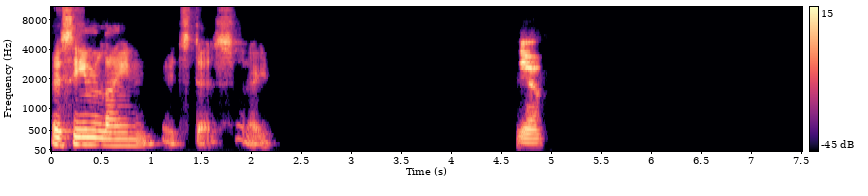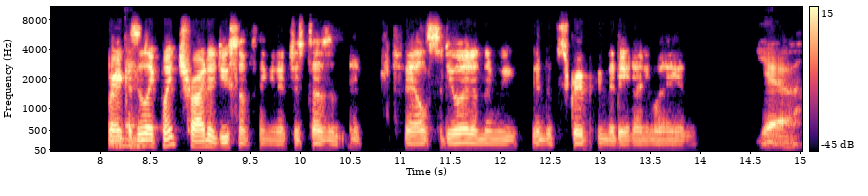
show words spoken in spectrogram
the same line, it's this, right? Yeah. Right, because it like might try to do something and it just doesn't, it fails to do it, and then we end up scraping the data anyway. And yeah.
